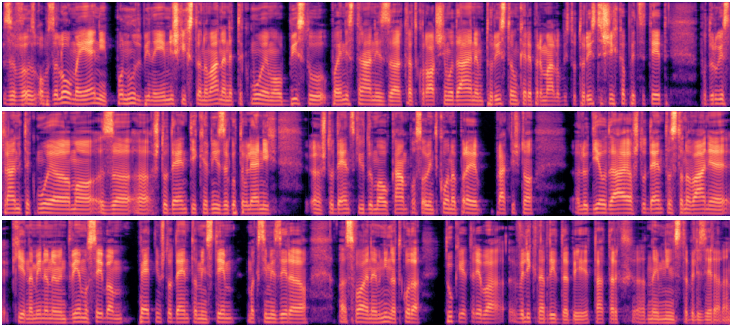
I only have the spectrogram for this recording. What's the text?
uh, ob zelo omejeni ponudbi najemniških stanovanj ne tekmujemo v bistvu po eni strani z kratkoročnim oddajanjem turistom, ker je premalo v bistvu turističnih kapacitet, po drugi strani tekmujemo z eh, študenti, ker ni zagotovljenih eh, študentskih domov, kampusov in tako naprej. Praktično eh, ljudje oddajajo študentom stanovanje, ki je namenjeno dvem osebam, petim študentom in s tem maksimizirajo svoje najemnine tukaj je treba veliko narediti, da bi ta trg eh, najemnin stabilizirala.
